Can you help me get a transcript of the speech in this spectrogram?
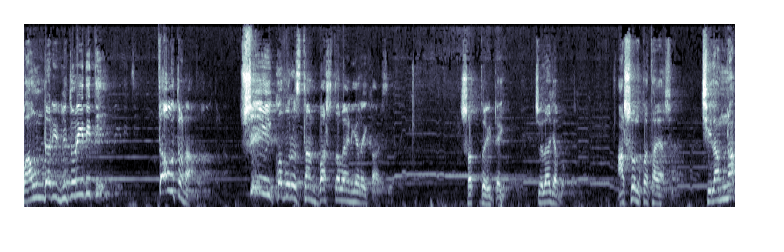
বাউন্ডারির ভিতরেই দিতি। তাও তো না, সেই কবরস্থান বাসতলায় নিয়ে রেখা আছে সত্য এটাই, চলে যাব। আসল কথায় আসি, ছিলাম না,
